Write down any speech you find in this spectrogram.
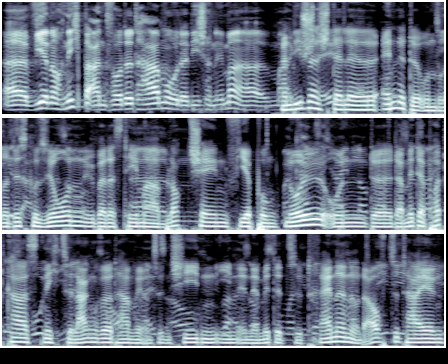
äh, wir noch nicht beantwortet haben oder die schon immer mal An dieser Stelle endete unsere Diskussion also, über das Thema ähm, Blockchain 4.0 und äh, damit der Podcast nicht zu lang wird, haben wir uns entschieden, ihn in der Mitte zu trennen und aufzuteilen.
